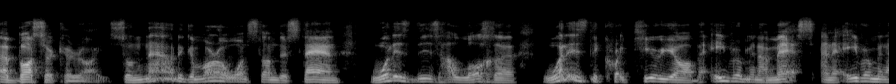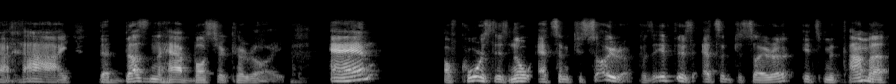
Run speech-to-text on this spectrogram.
a basar karoi. So now the Gemara wants to understand what is this halacha, what is the criteria of Avram and Ames and an Avram and Achai that doesn't have basar karoi. And of course, there's no etzem kisoira because if there's etzem kisoira, it's mitama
